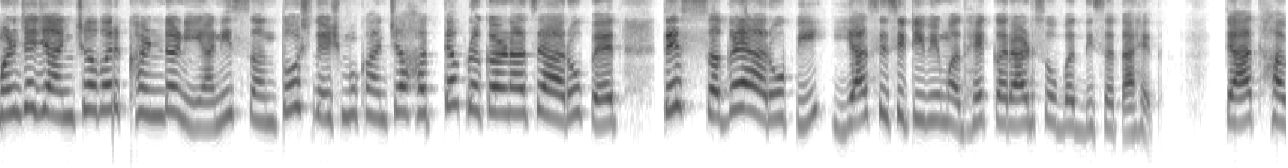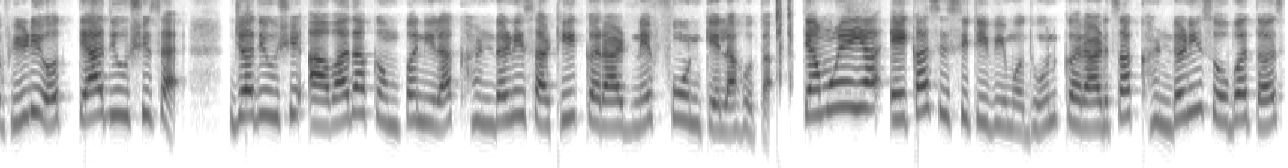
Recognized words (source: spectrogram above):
म्हणजे ज्यांच्यावर खंडणी आणि संतोष देशमुखांच्या हत्या प्रकरणाचे आरोप आहेत ते सगळे आरोपी या सीसीटीव्हीमध्ये कराडसोबत दिसत आहेत. त्यात हा व्हिडिओ त्या दिवशीचा आहे. ज्या दिवशी आवादा कंपनीला खंडणीसाठी कराडने फोन केला होता. त्यामुळे या एका सीसीटीव्ही मधून कराडचा खंडणीसोबतच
